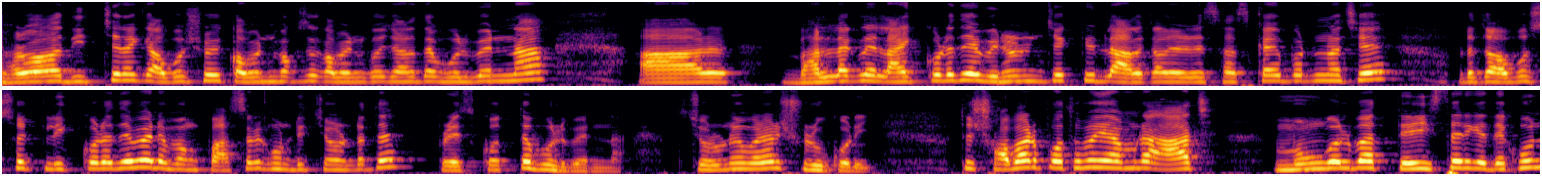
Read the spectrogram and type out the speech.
ঝড়ো হাওয়া দিচ্ছে নাকি অবশ্যই কমেন্ট বক্সে কমেন্ট করে জানাতে ভুলবেন না। আর ভালো লাগলে লাইক করে দিয়ে ভিডিওর নিচে একটি লাল কালারের সাবস্ক্রাইব বাটন আছে, ওটাতে অবশ্যই ক্লিক করে দেবেন এবং পাশের ঘন্টির চিহ্নটাতে প্রেস করতে ভুলবেন না। তো চলুন এবারে শুরু করি। তো সবার প্রথমেই আমরা আজ মঙ্গলবার তেইশ তারিখে দেখুন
